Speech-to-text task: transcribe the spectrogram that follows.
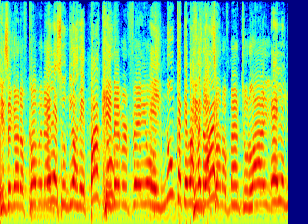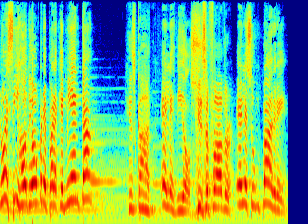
He's a God of él covenant. es un Dios de pacto, He never fails. él nunca te va a He's not son of man to lie. él no es hijo de hombre para que mienta, He's God. él es Dios, He's a father. él es un padre.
